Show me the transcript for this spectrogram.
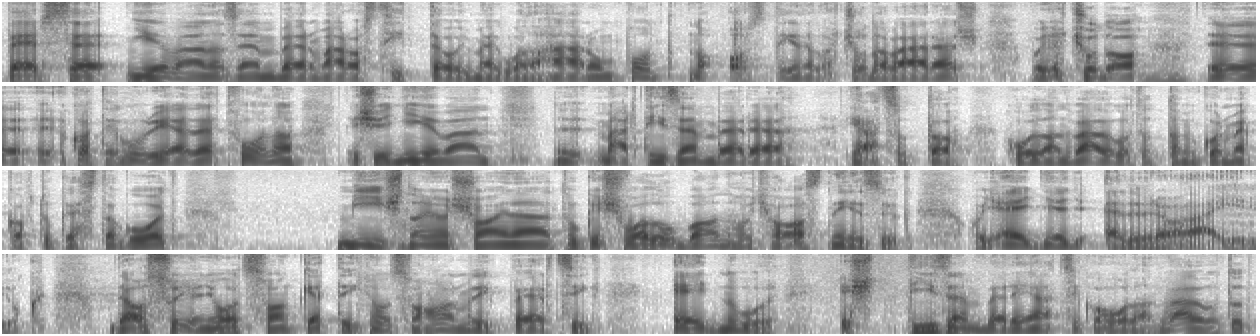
persze nyilván az ember már azt hitte, hogy megvan a három pont, na az tényleg a csodavárás, vagy a csoda uh kategóriá lett volna, és nyilván eh, már tíz emberrel játszott a holland válogatott, amikor megkaptuk ezt a gólt, mi is nagyon sajnáltuk, és valóban, hogyha azt nézzük, hogy egy-egy előre aláírjuk. De az, hogy a 82-83. percig 1-0, és 10 emberre játszik a holland válogatott,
